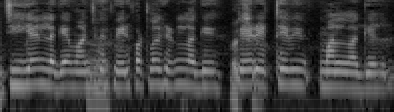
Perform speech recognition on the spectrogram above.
ਜੀ ਜਾਣ ਲੱਗਿਆ ਮਨ ਚ ਫਿਰ ਫਿਰ ਫੁੱਟਬਾਲ ਖੇਡਣ ਲੱਗੇ ਫਿਰ। ਇੱਥੇ ਵੀ ਮਨ ਲੱਗ ਗਿਆ ਫਿਰ।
